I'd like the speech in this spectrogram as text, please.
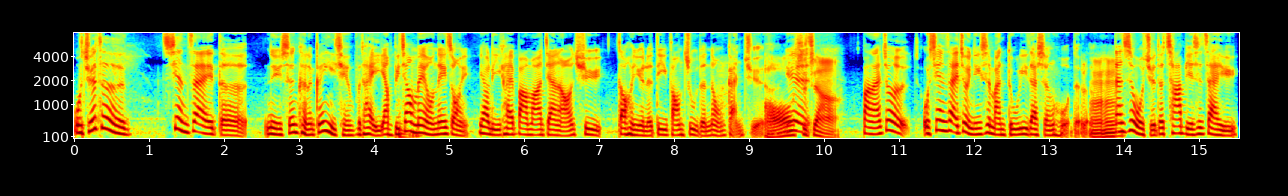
我觉得现在的女生可能跟以前不太一样，比较没有那种要离开爸妈家，然后去到很远的地方住的那种感觉。哦是这样，本来就我现在就已经是蛮独立在生活的了，嗯但是我觉得差别是在于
